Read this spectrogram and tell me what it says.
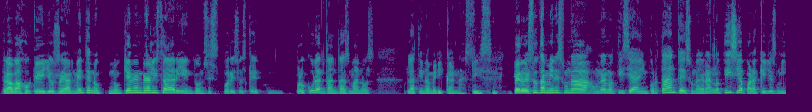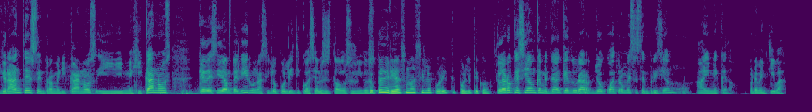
trabajo que ellos realmente no, no quieren realizar y entonces por eso es que procuran tantas manos latinoamericanas. Y sí. Pero esto también es una, una noticia importante, es una gran noticia para aquellos migrantes centroamericanos y mexicanos que decidan pedir un asilo político hacia los Estados Unidos. ¿Tú pedirías un asilo político? Claro que sí, aunque me tenga que durar yo cuatro meses en prisión, ahí me quedo, preventiva,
